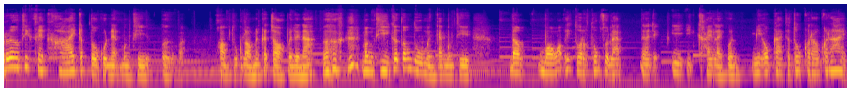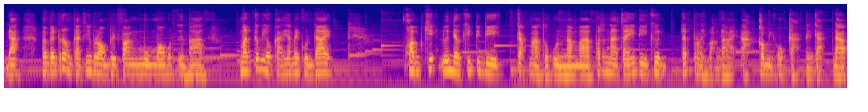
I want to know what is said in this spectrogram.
เรื่องที่คล้ายๆกับตัวคุณเนี่ยบางทีเออว่ะ ความทุกข์เรามันกระจอกไปเลยนะ บางทีก็ต้องดูเหมือนกันบางที เรามองว่าเอ้ตัวเราทุกข์สุดแล้วนะอีกอีกใครหลายคนมีโอกาสจะทุกข์กับเราก็ได้นะ มันเป็นเรื่องการที่ลองไปฟังมุมมองคนอื่นบ้าง มันก็มีโอกาสทำให้คุณได้ ความคิดหรือแนวคิดดีๆ กลับมาหาตัวคุณนำมาพัฒนาใจให้ดีขึ้น และปล่อยวางได้อะก็มีโอกาสเหมือนกันนะครับ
